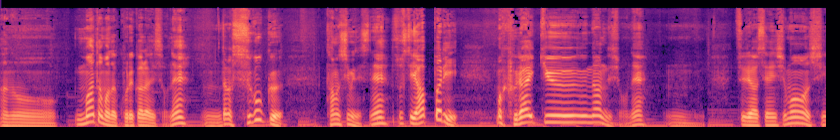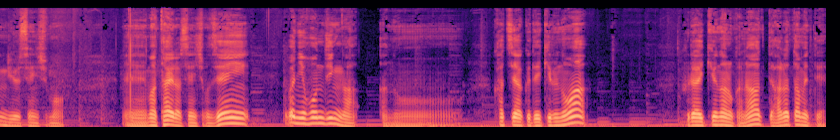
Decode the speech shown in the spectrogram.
あのー、まだまだこれからですよね、うん、だからすごく楽しみですね。そしてやっぱり、まあ、フライ級なんでしょうね、うん、鶴谷選手も新竜選手も、えー、まあ、平選手も全員やっぱ日本人が、あのー、活躍できるのはフライ級なのかなって改めて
